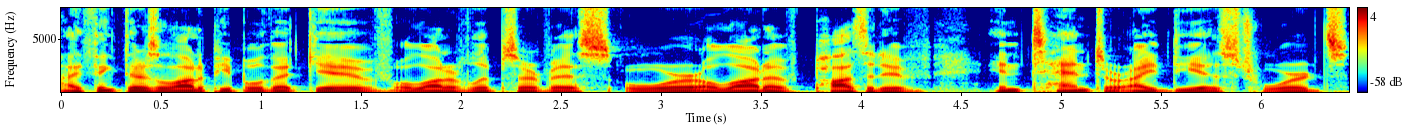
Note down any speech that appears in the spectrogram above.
I think there's a lot of people that give a lot of lip service or a lot of positive intent or ideas towards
